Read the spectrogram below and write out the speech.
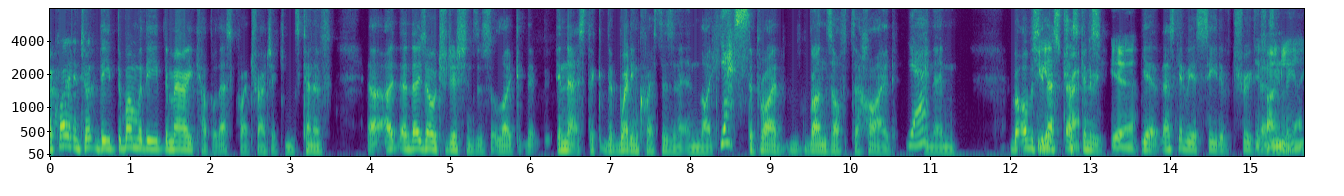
I quite enjoy the the one with the the married couple. That's quite tragic and it's kind of uh, uh, those old traditions of sort of like the, in that's the the wedding quest, isn't it? And like yes the bride runs off to hide, yeah and then, but obviously that's gets that's going to be yeah. yeah that's going to be a seed of truth. If as in- only, eh?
